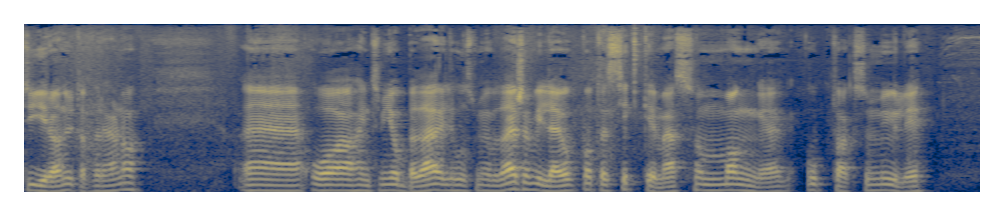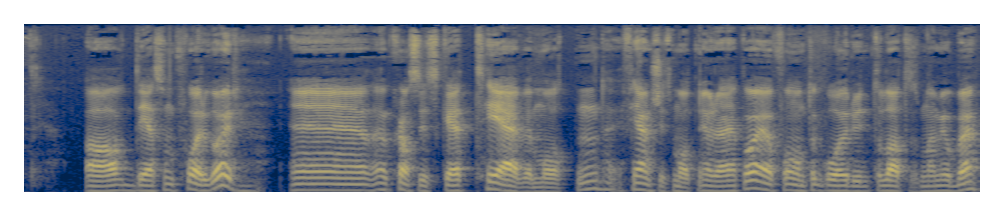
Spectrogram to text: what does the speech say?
dyrene utafor her nå, og han som jobber der, eller hun som jobber der, så vil jeg jo på en måte sikre meg så mange opptak som mulig av det som foregår. Eh, den klassiske TV-måten, fjernsynsmåten gjør det på, er å få noen til å gå rundt og late som de jobber.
